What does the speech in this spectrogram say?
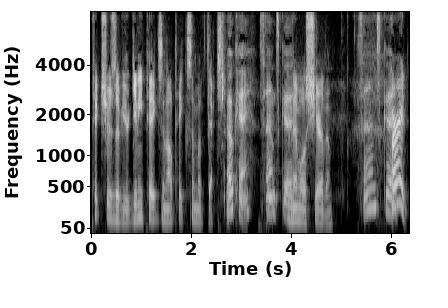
pictures of your guinea pigs, and I'll take some of Dexter, Okay, sounds good. and then we'll share them. Sounds good. All right.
